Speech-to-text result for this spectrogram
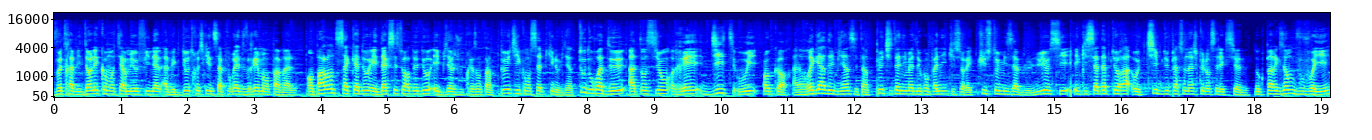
votre avis dans les commentaires, mais au final, avec d'autres skins, ça pourrait être vraiment pas mal. En parlant de sac à dos et d'accessoires de dos, et eh bien je vous présente un petit concept qui nous vient tout droit de, attention, Reddit, oui, encore. Alors regardez bien, c'est un petit animal de compagnie qui serait customisable lui aussi et qui s'adaptera au type de personnage que l'on sélectionne. Donc par exemple, vous voyez,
